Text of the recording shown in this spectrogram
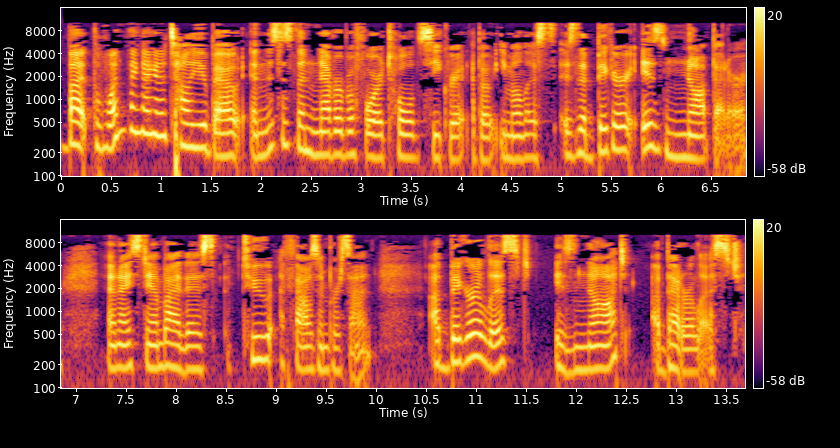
But the one thing I'm going to tell you about, and this is the never before told secret about email lists, is that bigger is not better. And I stand by this to a thousand percent. A bigger list is not a better list.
